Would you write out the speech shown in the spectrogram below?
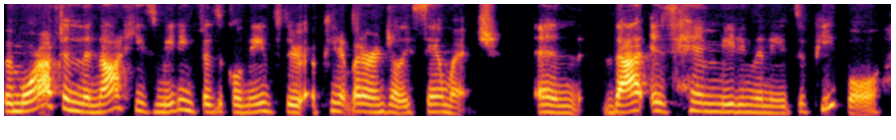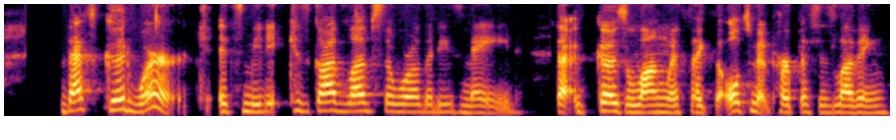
But more often than not, he's meeting physical needs through a peanut butter and jelly sandwich and that is him meeting the needs of people. That's good work. It's meeting because god loves the world that he's made. That goes along with like the ultimate purpose is loving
